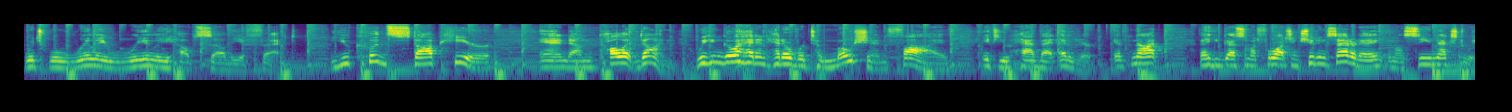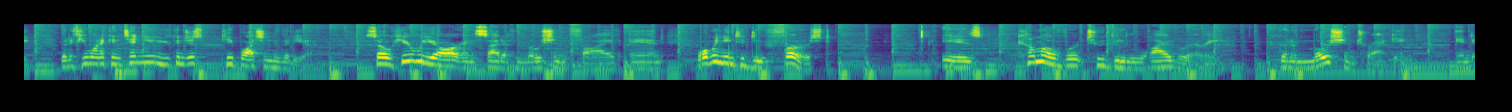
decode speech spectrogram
which will really, really help sell the effect. You could stop here and um, call it done. We can go ahead and head over to Motion 5 if you have that editor. If not, thank you guys so much for watching Shooting Saturday, and I'll see you next week. But if you want to continue, you can just keep watching the video. So here we are inside of Motion 5 and what we need to do first is come over to the library, go to motion tracking and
